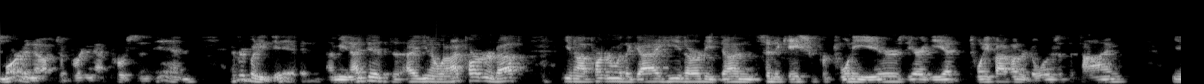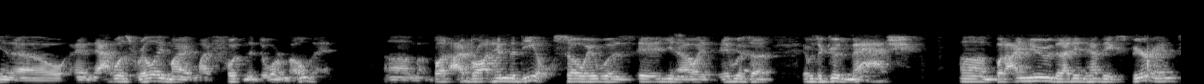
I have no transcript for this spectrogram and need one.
smart enough to bring that person in. Everybody did. I mean, I did. I, you know, when I partnered up, you know, I partnered with a guy. He had already done syndication for 20 years. He already he had 2,500 doors at the time. You know, and that was really my my foot in the door moment um, but I brought him the deal, so it was, it, you know, it, it was a it was a good match. Um, but I knew that I didn't have the experience,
